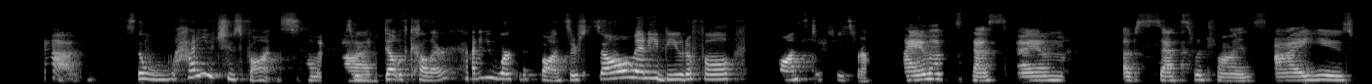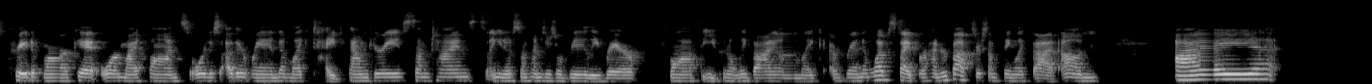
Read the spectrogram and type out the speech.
Yeah. So how do you choose fonts? Oh my God. So we dealt with color. How do you work with fonts? There's so many beautiful fonts to choose from. I am obsessed. I am obsessed with fonts. I use Creative Market or MyFonts or just other random like type foundries sometimes. You know, sometimes there's a really rare font that you can only buy on like a random website for 100 bucks or something like that. Um I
